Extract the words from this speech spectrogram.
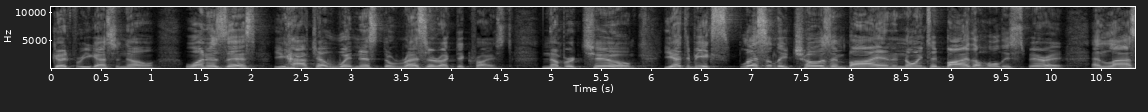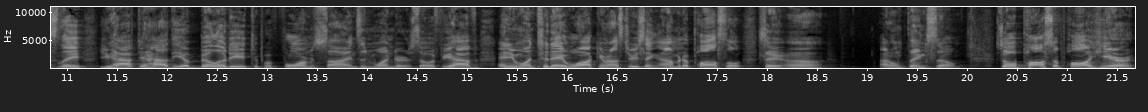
good for you guys to know. One is this you have to have witnessed the resurrected Christ. Number two, you have to be explicitly chosen by and anointed by the Holy Spirit. And lastly, you have to have the ability to perform signs and wonders. So if you have anyone today walking around the street saying, I'm an apostle, say, uh, I don't think so. So Apostle Paul here,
